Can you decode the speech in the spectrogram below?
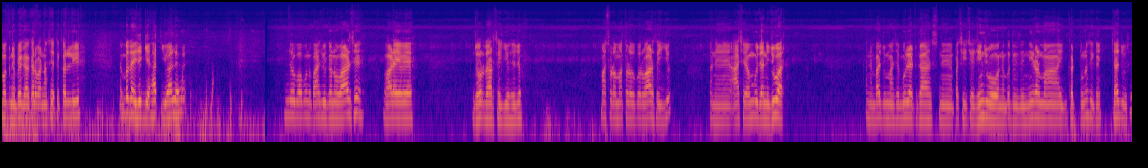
મગને ભેગા કરવાના છે તે કરી લઈએ. બધા જગ્યાએ હાથીઓ હાલે હવે જો બાપુનો પાંચ વીઘાનો વાડ છે. વાડે હવે જોરદાર થઈ ગયો છે, જો. માથડો માથડો ઉપર વાળ થઈ ગયો. અને આ છે અંબુજાની જુવાર. અને બાજુમાં છે બુલેટ ઘાસ ને પછી છે ઝીંઝવો ને બધું નિરણમાં ઘટતું નથી કંઈ, જાજુ છે.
